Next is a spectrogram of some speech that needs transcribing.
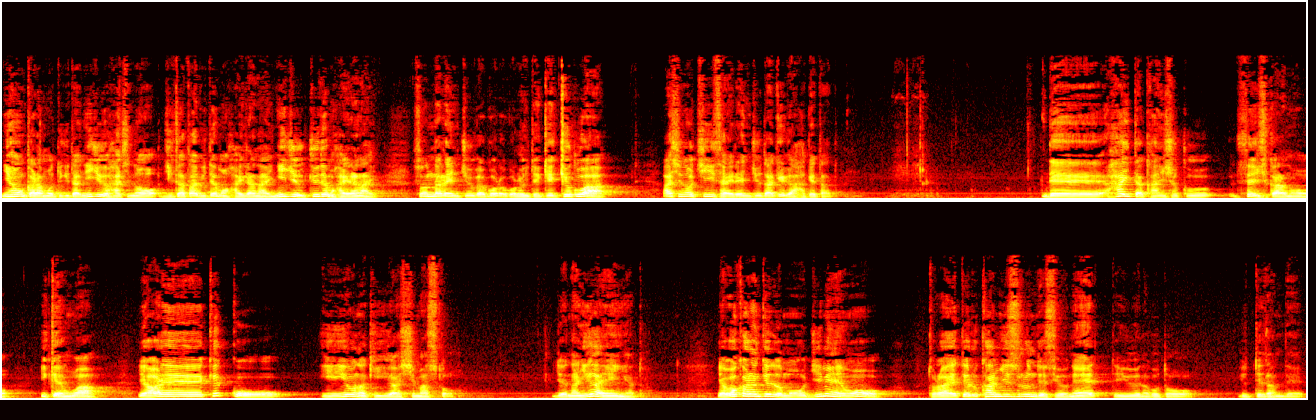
日本から持ってきた28の直旅でも入らない29でも入らない。そんな連中がゴロゴロいて結局は足の小さい連中だけが履けたで履いた感触選手からの意見はいやあれ結構いいような気がしますと。じゃあ何がええんやと。いや分からんけども地面を捉えてる感じするんですよねっていうようなことを言ってたんで。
